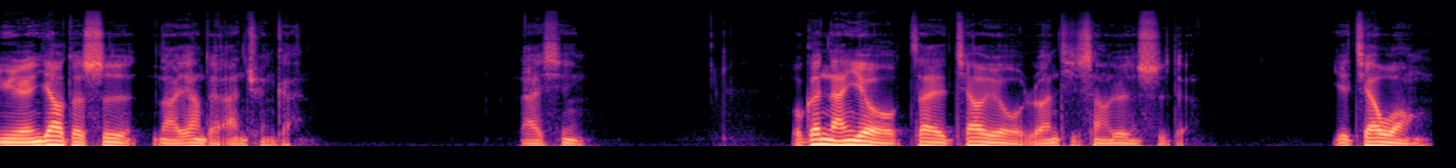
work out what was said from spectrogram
女人要的是哪样的安全感？来信，我跟男友在交友软体上认识的，也交往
